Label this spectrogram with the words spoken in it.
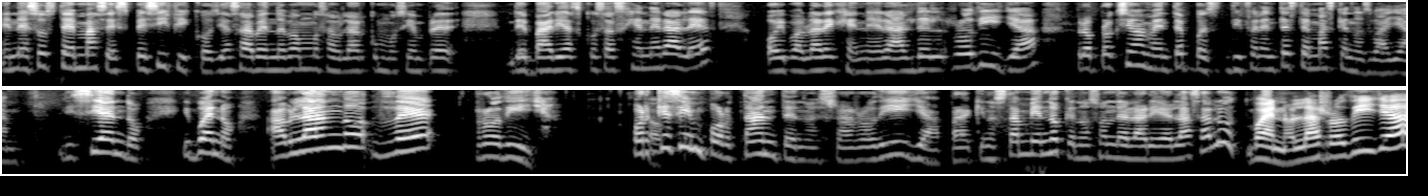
en esos temas específicos. Ya saben, hoy vamos a hablar como siempre de varias cosas generales. Hoy va a hablar en general del rodilla, pero próximamente pues diferentes temas que nos vayan diciendo. Y bueno, hablando de rodilla. ¿Por qué es importante nuestra rodilla? Para quienes están viendo que no son del área de la salud. Bueno, las rodillas,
